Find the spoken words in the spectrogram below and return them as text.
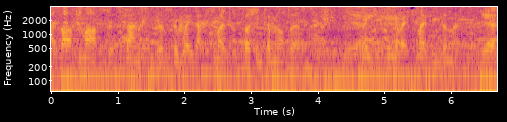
That last mast that's standing, the, the way that smoke is fucking coming off there. Makes you think about smoking, doesn't it? Yeah.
